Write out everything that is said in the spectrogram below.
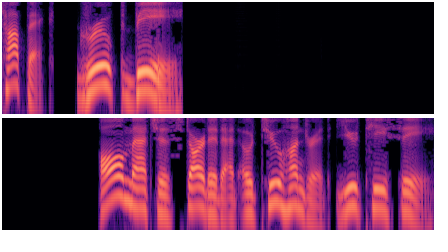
Topic: Group B. All matches started at 0200 UTC.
